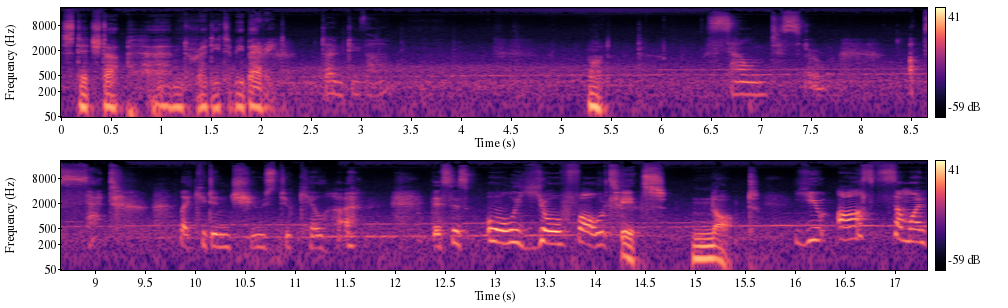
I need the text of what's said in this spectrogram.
stitched up and ready to be buried. Don't do that. What? Sound so upset. Like you didn't choose to kill her. This is all your fault. It's not. You asked someone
